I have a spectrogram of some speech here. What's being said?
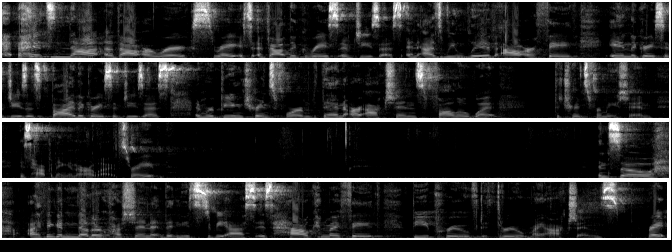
It's not about our works, right? It's about the grace of Jesus. And as we live out our faith in the grace of Jesus, by the grace of Jesus, and we're being transformed, then our actions follow what the transformation is happening in our lives, right? And so I think another question that needs to be asked is how can my faith be proved through my actions? Right?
